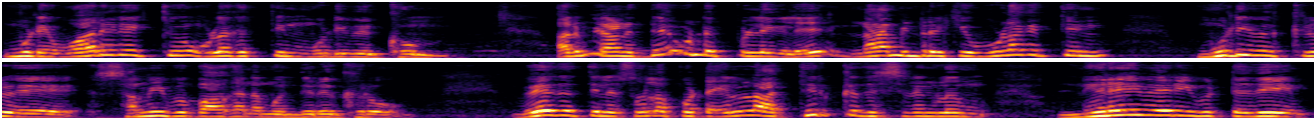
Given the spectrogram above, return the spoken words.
உம்முடைய வருகைக்கும் உலகத்தின் முடிவுக்கும். அருமையான தேவனுடைய பிள்ளைகளே நாம் இன்றைக்கு உலகத்தின் முடிவுக்கு சமீபமாக நாம் வந்திருக்கிறோம். வேதத்தில் சொல்லப்பட்ட எல்லா தீர்க்க தரிசனங்களும் நிறைவேறிவிட்டது.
